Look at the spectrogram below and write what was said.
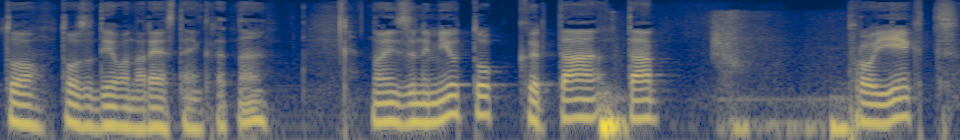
to, to zadevo narediti enkrat. Ne? No, in zanimivo je to, ker ta, ta projekt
